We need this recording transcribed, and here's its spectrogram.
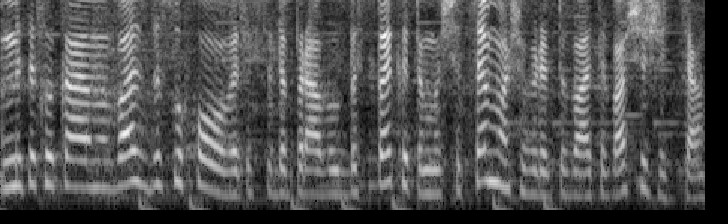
і ми закликаємо вас дослуховуватися до правил безпеки, тому що це може врятувати ваше життя.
